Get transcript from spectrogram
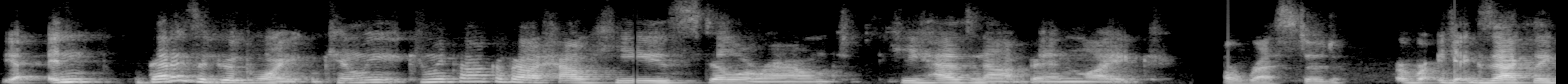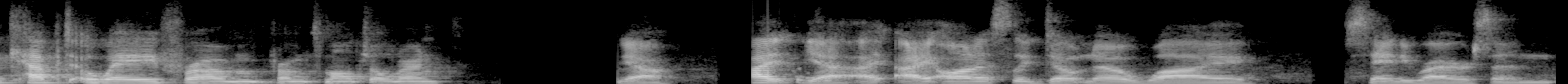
Yeah, and that is a good point. Can we can we talk about how he's still around? He has not been like Arrested. ar- exactly kept away from from small children. Yeah. I yeah, I, I honestly don't know why Sandy Ryerson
